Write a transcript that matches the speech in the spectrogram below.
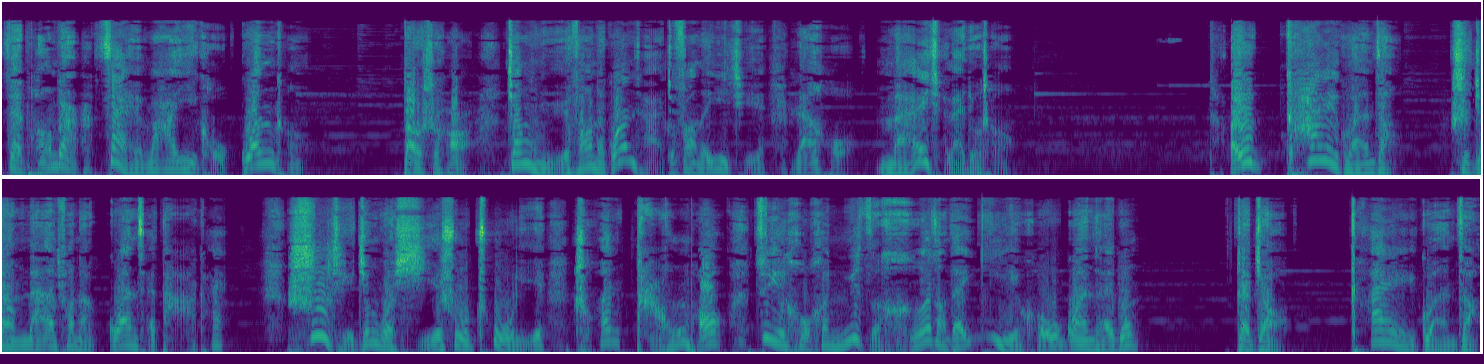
在旁边再挖一口棺坑，到时候将女方的棺材就放在一起，然后埋起来就成。而开棺葬是将男方的棺材打开，尸体经过洗漱处理，穿大红袍，最后和女子合葬在一口棺材中。这叫开棺葬，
